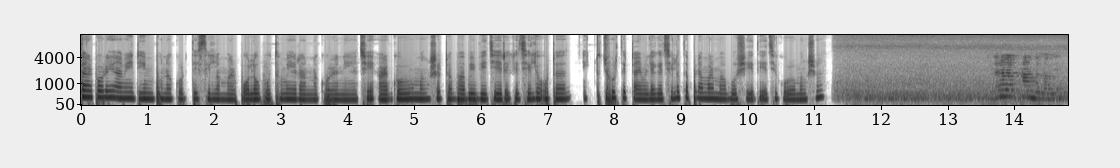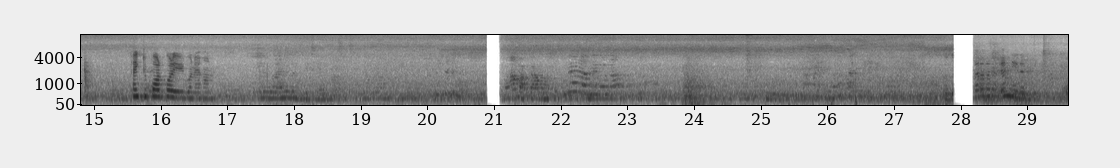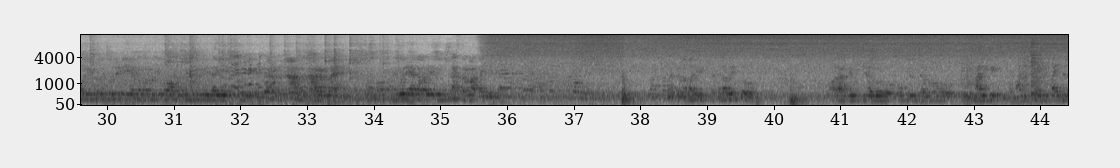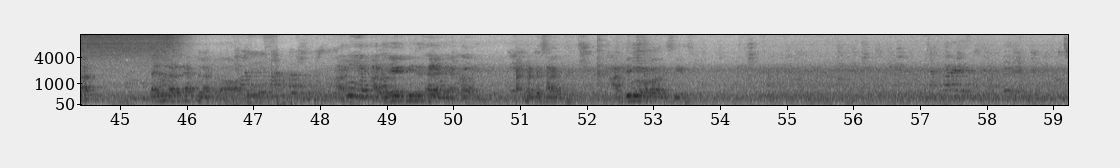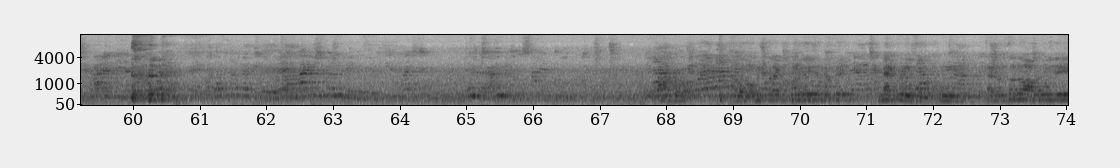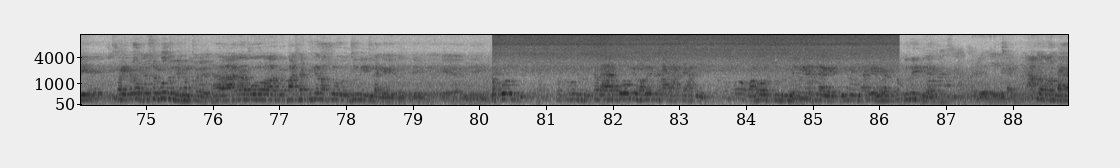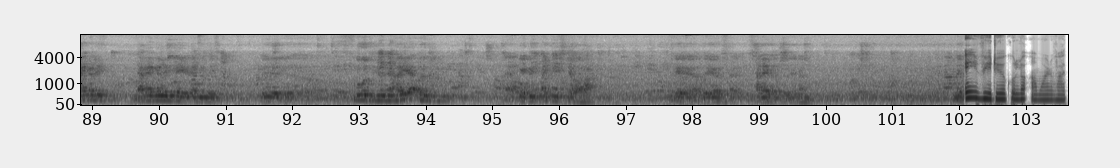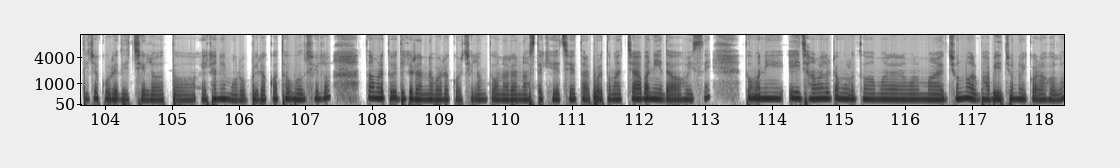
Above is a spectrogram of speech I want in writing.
তারপরে আমি ডিম ভুনা করতেছিলাম আর পোলাও প্রথমেই রান্না করে নিয়েছি। আর গরুর মাংসটা ভাবে ভিজিয়ে রেখেছিল ওটা একটু ছুটতে টাইম লেগেছিল। তারপরে আমার মা বসিয়ে দিয়েছে গরুর মাংস। একটু পর পরে বোন এখন আর দিগুলো ভালো ঠিক আছে অফিস করে খুলে দিয়েছেন মেট্রো রেল এখন চলো আমরা ওই যে অফিসের কত দিন চলে হ্যাঁ, আর আর বাসার থেকে মাত্র দু মিনিট লাগে। হ্যাঁ, হবে তো হাতে হাতে ভালো দু মিনিট লাগে দু মিনিট লাগে দু মিনিট লাগে। আমরা তখন ঢাকায় গেলে ঢাকায় গেলে যে টাকা সাড়ে এগারোশো টাকা এই ভিডিওগুলো আমার ভাতিজা করে দিচ্ছিল, তো এখানে মুরব্বীরা কথা বলছিল। তো আমরা তো ওইদিকে রান্নাবাড়া করছিলাম, তো ওনারা নাস্তা খেয়েছে, তারপরে তোমার চা বানিয়ে দেওয়া হয়েছে। তো মানে এই ঝামেলাটা মূলত আমার আর আমার মায়ের জন্য আর ভাবির জন্যই করা হলো।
